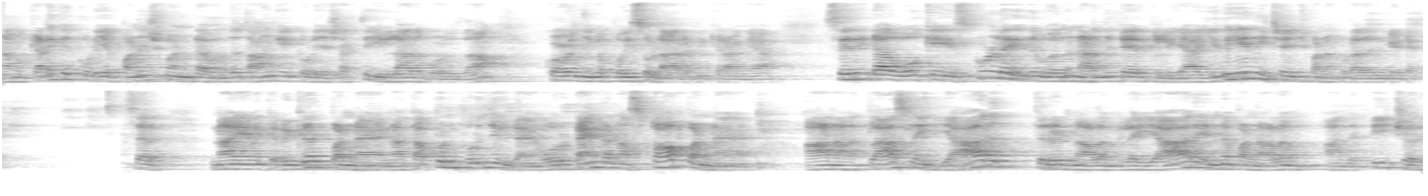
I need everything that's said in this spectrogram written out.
நமக்கு கிடைக்கக்கூடிய பனிஷ்மெண்ட்டை வந்து தாங்கிக்கூடிய சக்தி இல்லாத பொழுது தான் குழந்தைங்க பொய் சொல்ல ஆரம்பிக்கிறாங்க. சரிடா ஓகே ஸ்கூலில் இது வந்து நடந்துகிட்டே இருக்கு இல்லையா? இதையே நீ சேஞ்ச் பண்ணக்கூடாதுன்னு கேட்டேன். சார் நான் எனக்கு ரிக்ரெட் பண்ணேன். நான் தப்புன்னு புரிஞ்சுக்கிட்டேன். ஒரு டைமில் நான் ஸ்டாப் பண்ணேன். ஆனால் கிளாஸில் யார் திருடினாலும் இல்லை யார் என்ன பண்ணாலும் அந்த டீச்சர்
